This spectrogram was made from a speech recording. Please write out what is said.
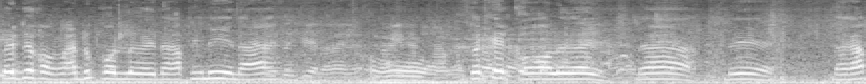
เลยพี่เป็นเจ้าของร้านทุกคนเลยนะครับที่นี่นะไม่สังเกตอะไรนะโอ้โหสังเกตคอเลยนะนี่นะครับ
